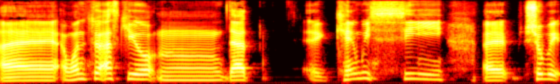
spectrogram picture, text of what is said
uh, I wanted to ask you um, that uh, can we see? Uh, should we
